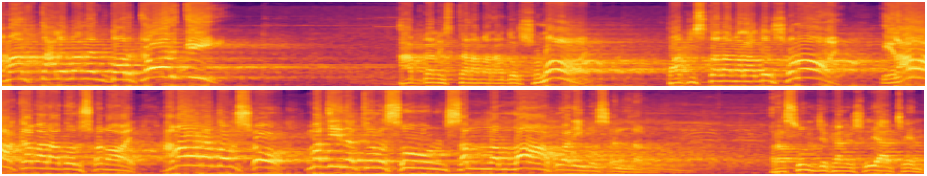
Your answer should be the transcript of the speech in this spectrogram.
আমার তালেবানের দরকার কি? আফগানিস্তান আমার আদর্শ নয়, পাকিস্তান আমার আদর্শ নয়, ইরাক আমার আদর্শ নয়, আমার আদর্শ মদিনাতুর রাসূল সাল্লাল্লাহু আলাইহি ওয়াসাল্লাম। রাসূল যেখানে শুয়ে আছেন,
